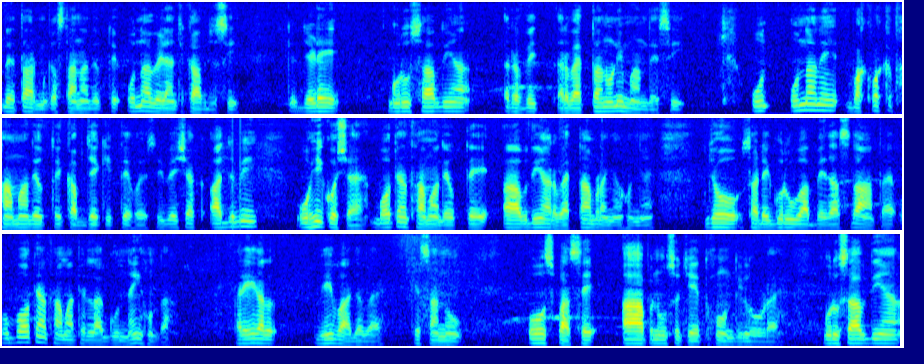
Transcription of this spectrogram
ਦੇ ਧਾਰਮਿਕ ਸਥਾਨਾਂ ਦੇ ਉੱਤੇ ਉਹਨਾਂ ਵੇਲਿਆਂ 'ਚ ਕਾਬਜ ਸੀ ਕਿ ਜਿਹੜੇ ਗੁਰੂ ਸਾਹਿਬ ਦੀਆਂ ਰਵਾਇਤਾਂ ਨੂੰ ਨਹੀਂ ਮੰਨਦੇ ਸੀ ਉਹਨਾਂ ਨੇ ਵੱਖ-ਵੱਖ ਥਾਵਾਂ ਦੇ ਉੱਤੇ ਕਬਜ਼ੇ ਕੀਤੇ ਹੋਏ ਸੀ। ਬੇਸ਼ੱਕ ਅੱਜ ਵੀ ਉਹੀ ਕੁਛ ਹੈ। ਬਹੁਤਿਆਂ ਥਾਵਾਂ ਦੇ ਉੱਤੇ ਆਪਦੀਆਂ ਰਵਾਇਤਾਂ ਬਣਾਈਆਂ ਹੋਈਆਂ ਜੋ ਸਾਡੇ ਗੁਰੂ ਬਾਬੇ ਦਾ ਸਿਧਾਂਤ ਹੈ। ਉਹ ਬਹੁਤਿਆਂ ਥਾਵਾਂ ਤੇ ਲਾਗੂ ਨਹੀਂ ਹੁੰਦਾ। ਪਰ ਇਹ ਗੱਲ ਵੀ ਵਾਜਬ ਹੈ ਕਿ ਸਾਨੂੰ ਉਸ ਪਾਸੇ ਆਪ ਨੂੰ ਸੁਚੇਤ ਹੋਣ ਦੀ ਲੋੜ ਹੈ। ਗੁਰੂ ਸਾਹਿਬ ਦੀਆਂ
